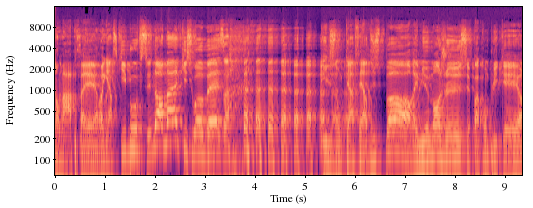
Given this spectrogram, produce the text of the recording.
Non mais après, regarde ce qu'ils bouffent, c'est normal qu'ils soient obèses. Ils ont qu'à faire du sport et mieux manger, c'est pas compliqué.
